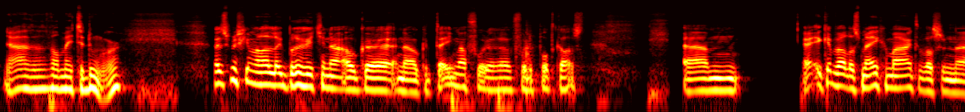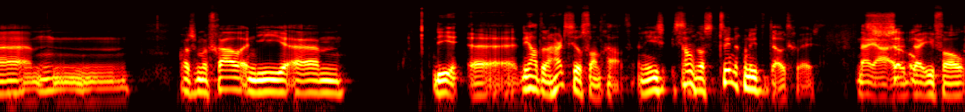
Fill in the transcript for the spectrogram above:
Ja, dat is wel mee te doen hoor. Het is misschien wel een leuk bruggetje naar ook, uh, naar ook een thema voor de, voor de podcast. Um, ik heb wel eens meegemaakt, er was een, uh, was een mevrouw en die, um, die, uh, die had een hartstilstand gehad. En die oh. was 20 minuten dood geweest. Nou ja, in ieder geval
